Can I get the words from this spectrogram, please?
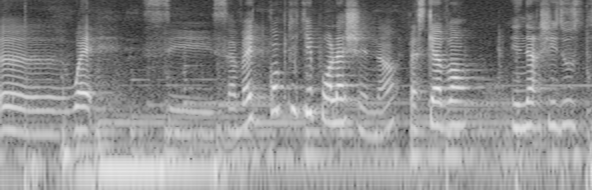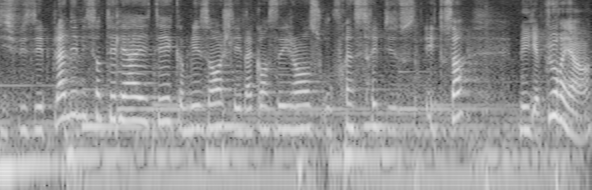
ouais, ça va être compliqué pour la chaîne. Hein, parce qu'avant, Énergie 12 diffusait plein d'émissions télé-réalité comme Les Anges, Les Vacances des gens ou Friends Strip et tout ça. Mais il n'y a plus rien. Hein.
